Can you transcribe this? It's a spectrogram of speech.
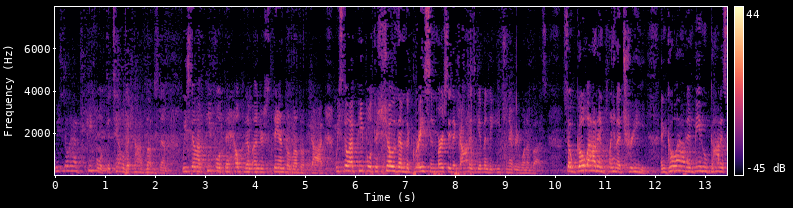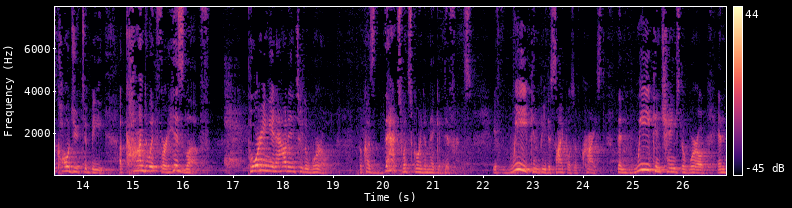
We still have people to tell that God loves them. We still have people to help them understand the love of God. We still have people to show them the grace and mercy that God has given to each and every one of us. So go out and plant a tree and go out and be who God has called you to be, a conduit for His love pouring it out into the world because that's what's going to make a difference. If we can be disciples of Christ, then we can change the world and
